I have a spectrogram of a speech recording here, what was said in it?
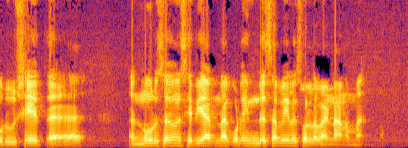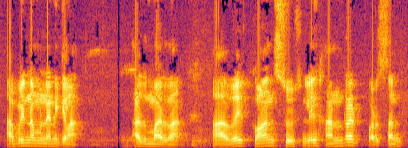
ஒரு விஷயத்த நூறு சதவீதம் சரியாக இருந்தால் கூட இந்த சபையில் சொல்ல வேண்டாம் நம்ம. அப்படின்னு நம்ம நினைக்கலாம். அது மாதிரி தான் ஆகவே constitutionally hundred percent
